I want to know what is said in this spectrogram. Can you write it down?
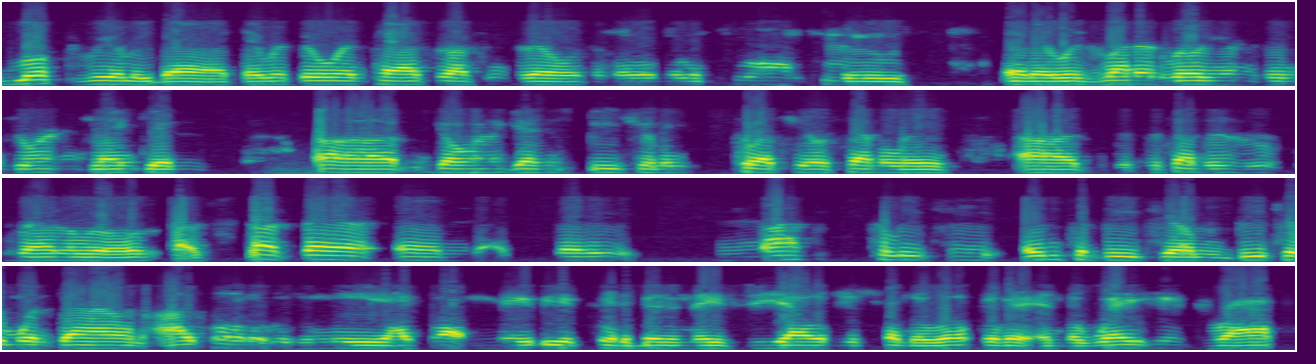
looked really bad. They were doing pass rushing drills, and they were doing two on twos, and it was Leonard Williams and Jordan Jenkins uh, going against Beachum and Kelechi Osemele. Uh, the defenders ran a little uh, stunt there, and they knocked Kelechi into Beachum. Beachum went down. I thought it was a knee. I thought maybe it could have been an ACL just from the look of it and the way he dropped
